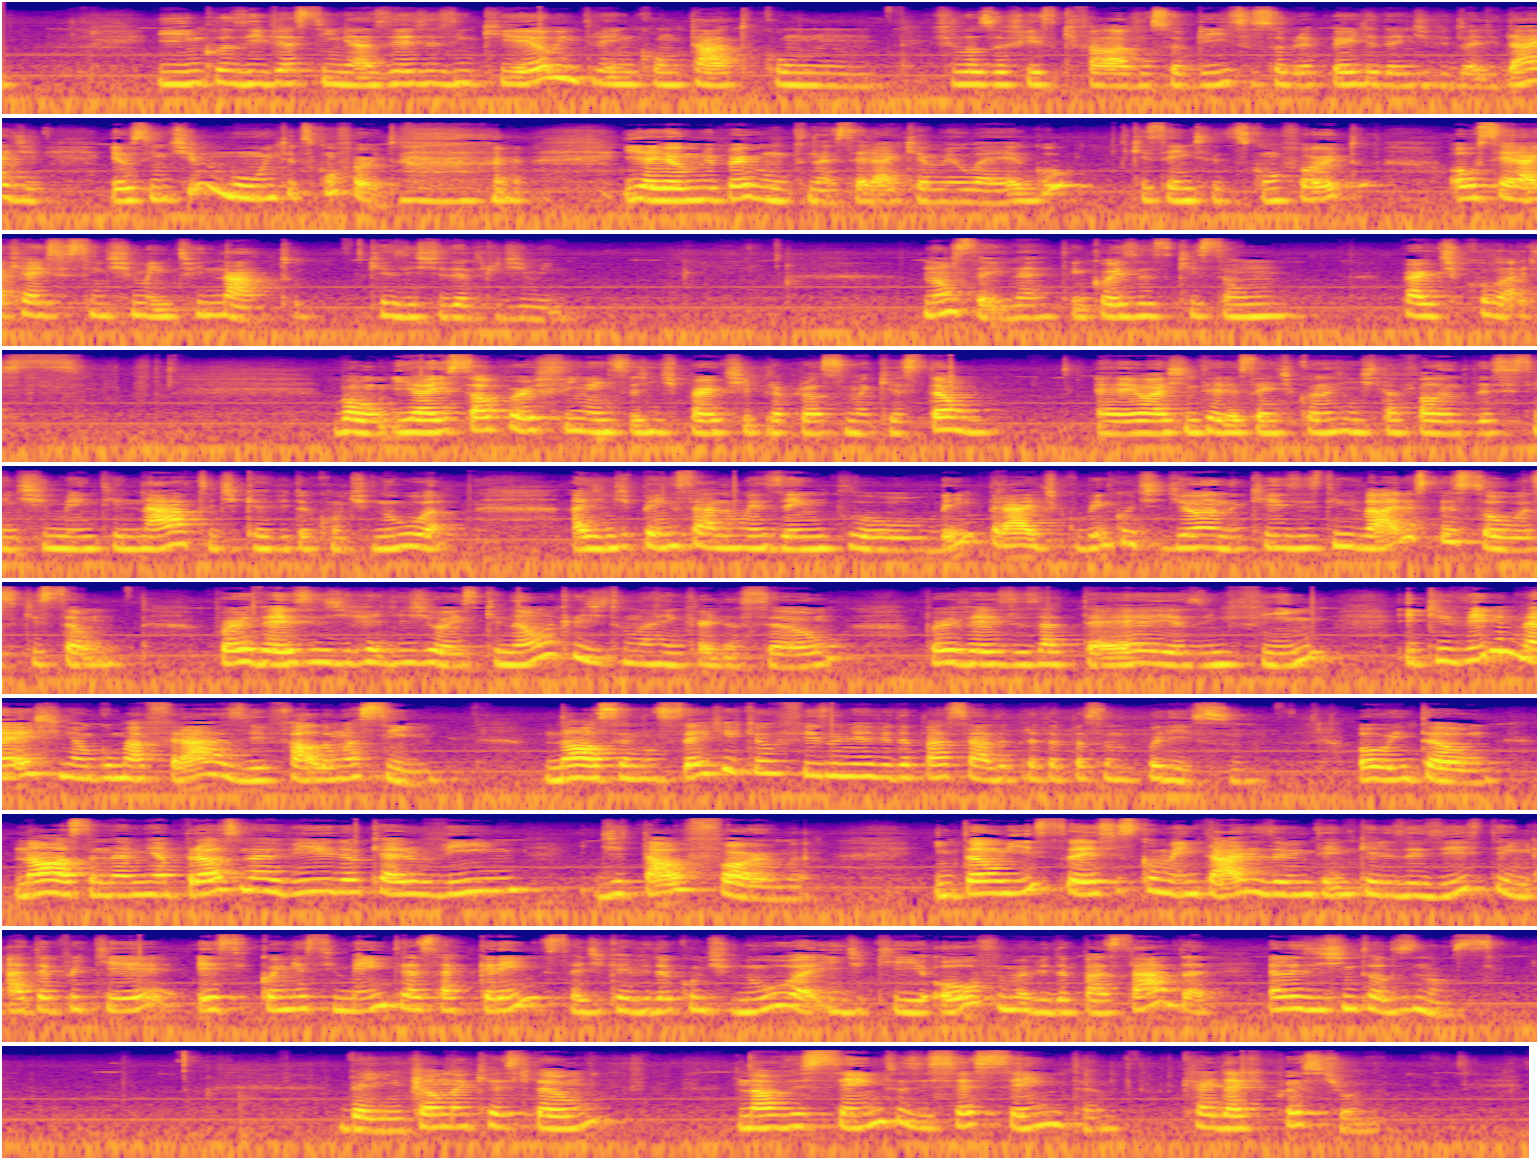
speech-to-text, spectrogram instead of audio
E inclusive assim, às vezes em que eu entrei em contato com filosofias que falavam sobre isso, sobre a perda da individualidade, eu senti muito desconforto. e aí eu me pergunto, né, será que é meu ego que sente esse desconforto ou será que é esse sentimento inato que existe dentro de mim? Não sei, né? Tem coisas que são particulares. Bom, e aí só por fim, antes da gente partir para a próxima questão, é, eu acho interessante quando a gente está falando desse sentimento inato de que a vida continua, a gente pensar num exemplo bem prático, bem cotidiano, que existem várias pessoas que são, por vezes, de religiões que não acreditam na reencarnação, por vezes ateias, enfim, e que vira e mexe em alguma frase falam assim: nossa, não sei o que, que eu fiz na minha vida passada para estar tá passando por isso. Ou então, nossa, na minha próxima vida eu quero vir de tal forma. Então, isso, esses comentários, eu entendo que eles existem, até porque esse conhecimento, essa crença de que a vida continua e de que houve uma vida passada, ela existe em todos nós. Bem, então na questão 960, Kardec questiona:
